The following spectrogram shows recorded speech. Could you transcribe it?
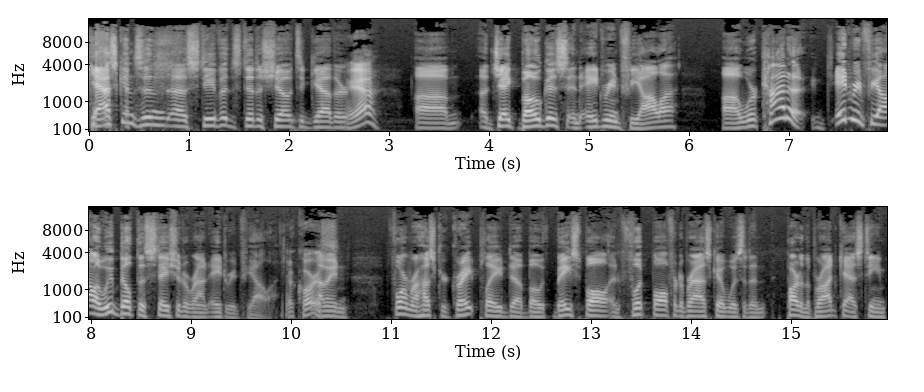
Gaskins and uh, Stevens did a show together. yeah, Um, uh, Jake Bogus and Adrian Fiala. Uh, we're kind of Adrian Fiala. We built this station around Adrian Fiala. Of course. I mean, former Husker great, played uh, both baseball and football for Nebraska. Was a part of the broadcast team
